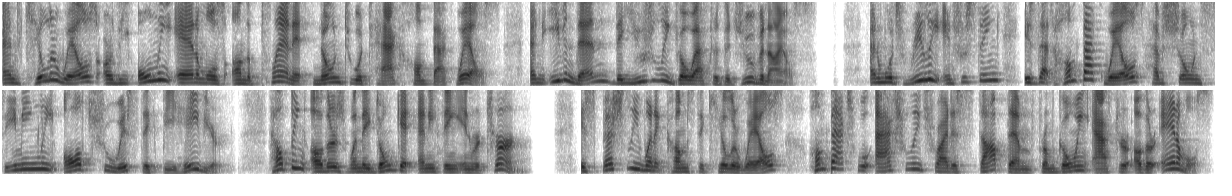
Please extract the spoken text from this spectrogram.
And killer whales are the only animals on the planet known to attack humpback whales, and even then, they usually go after the juveniles. And what's really interesting is that humpback whales have shown seemingly altruistic behavior, helping others when they don't get anything in return. Especially when it comes to killer whales, humpbacks will actually try to stop them from going after other animals.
